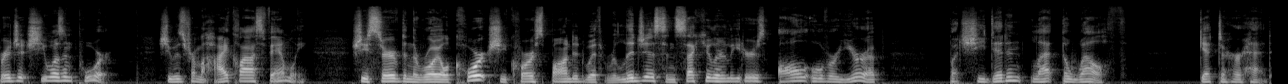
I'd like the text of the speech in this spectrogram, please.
Bridget, she wasn't poor. She was from a high class family. She served in the royal court. She corresponded with religious and secular leaders all over Europe, but she didn't let the wealth get to her head.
